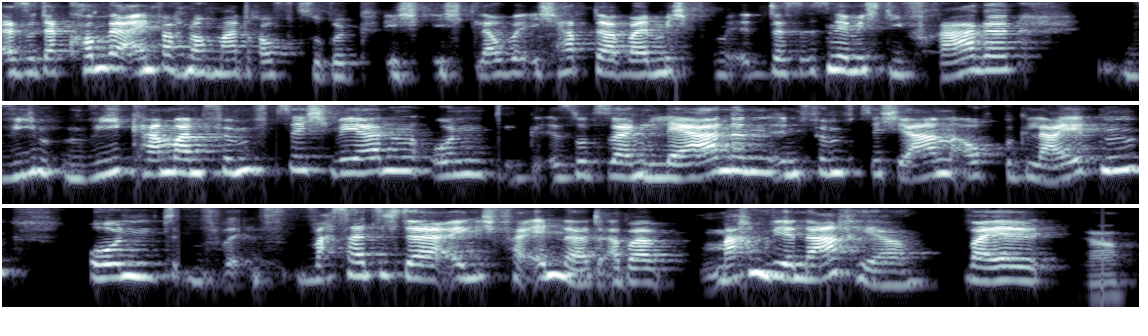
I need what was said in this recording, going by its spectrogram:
also da kommen wir einfach nochmal drauf zurück. Ich, ich glaube, ich habe da bei mich, das ist nämlich die Frage, wie, wie kann man 50 werden und sozusagen Lernen in 50 Jahren auch begleiten? Und was hat sich da eigentlich verändert? Aber machen wir nachher, weil ja.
